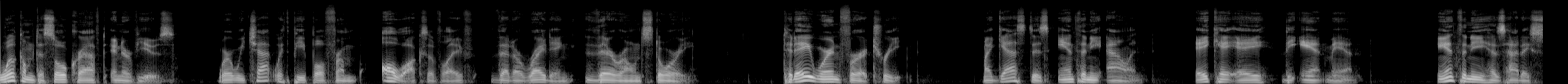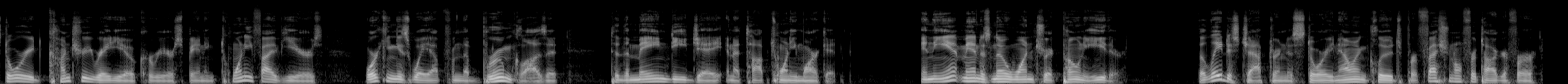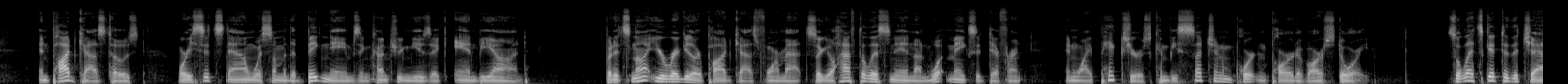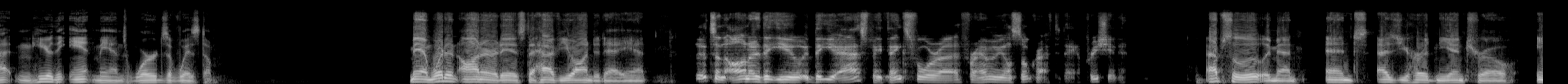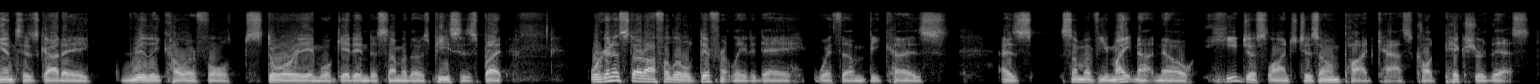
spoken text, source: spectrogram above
Welcome to Soulcraft Interviews, where we chat with people from all walks of life that are writing their own story. Today we're in for a treat. My guest is Anthony Allen, aka the Ant Man. Anthony has had a storied country radio career spanning 25 years, working his way up from the broom closet to the main DJ in a top 20 market. And the Ant Man is no one trick pony either. The latest chapter in his story now includes professional photographer and podcast host, where he sits down with some of the big names in country music and beyond. But it's not your regular podcast format, so you'll have to listen in on what makes it different and why pictures can be such an important part of our story. So let's get to the chat and hear the Ant Man's words of wisdom. Man, what an honor it is to have you on today, Ant. It's an honor that you that you asked me. Thanks for uh, for having me on Soulcraft today. I appreciate it. Absolutely, man. And as you heard in the intro, Ant has got a really colorful story, and we'll get into some of those pieces. But we're going to start off a little differently today with them because, as some of you might not know, he just launched his own podcast called Picture This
